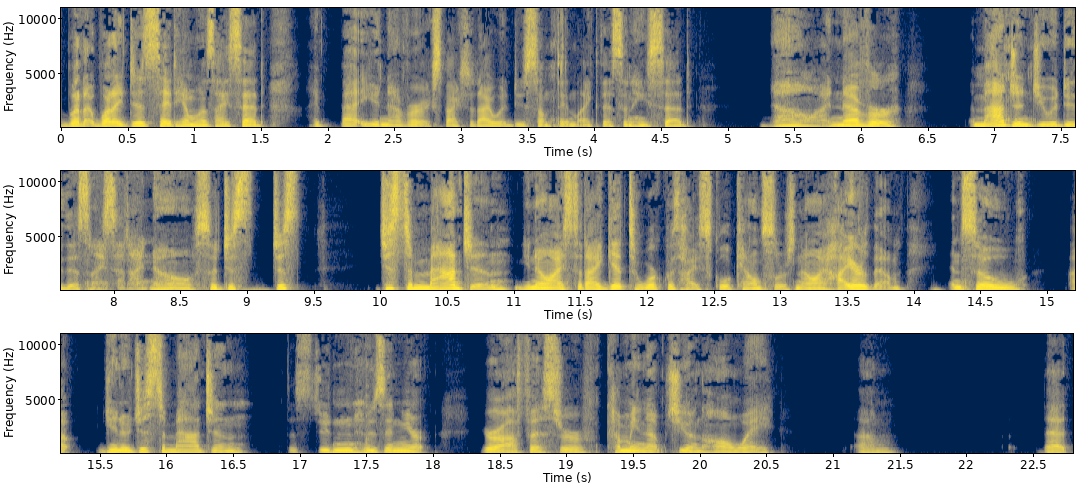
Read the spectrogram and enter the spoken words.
But what I did say to him was, I said, I bet you never expected I would do something like this. And he said, no, I never imagined you would do this. And I said, I know. So just, just, just imagine, you know, I said, I get to work with high school counselors now. I hire them. And so, uh, you know, just imagine the student who's in your, your office or coming up to you in the hallway, um, that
